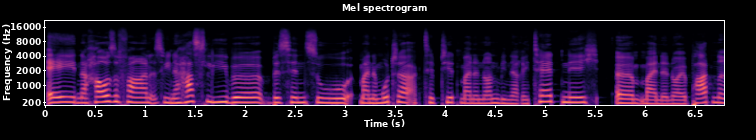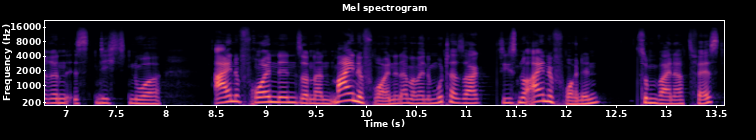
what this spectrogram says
ey, nach Hause fahren ist wie eine Hassliebe, bis hin zu, meine Mutter akzeptiert meine Non-Binarität nicht, äh, meine neue Partnerin ist nicht nur eine Freundin, sondern meine Freundin, aber meine Mutter sagt, sie ist nur eine Freundin zum Weihnachtsfest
